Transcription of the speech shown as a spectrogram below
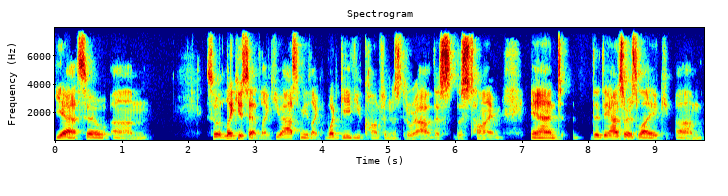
Yeah. So um, so like you said, like you asked me like what gave you confidence throughout this this time, and the the answer is like um,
